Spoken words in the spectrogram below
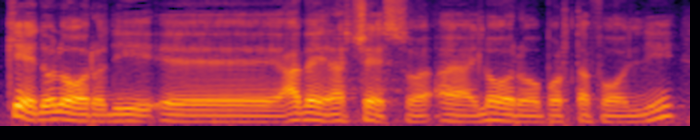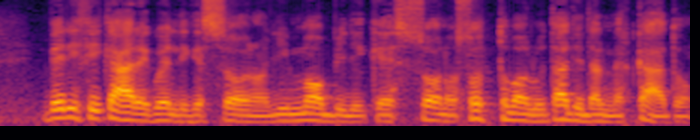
Chiedo loro di eh, avere accesso ai loro portafogli, verificare quelli che sono gli immobili che sono sottovalutati dal mercato,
